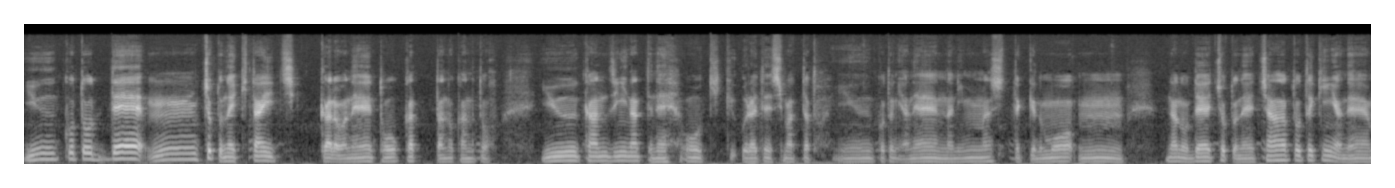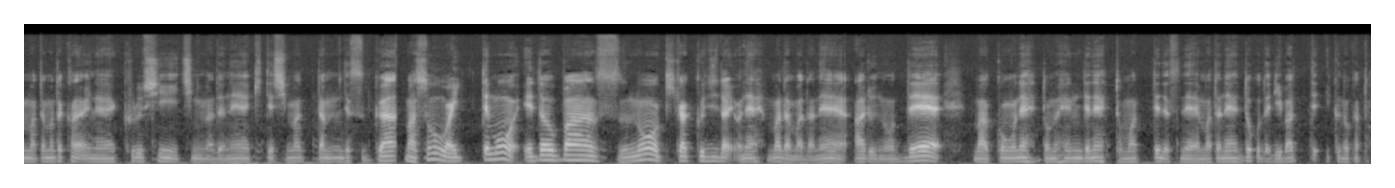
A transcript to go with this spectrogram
いうことで、うーん、ちょっとね、期待値からはね、遠かったたのかなという感じになってね、大きく売られてしまったということにはね、なりましたけども、うん。なので、ちょっとね、チャート的にはね、またまたかなりね、苦しい位置にまでね、来てしまったんですが、まあそうは言っても、エドバースの企画時代はね、まだまだね、あるので、まあ今後ね、どの辺でね、止まってですね、またね、どこでリバっていくのかと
